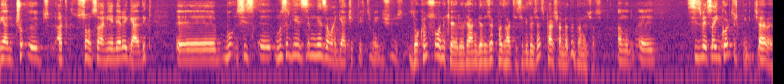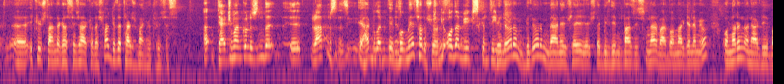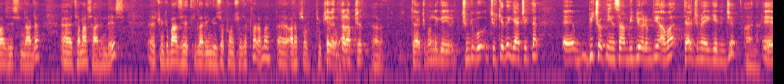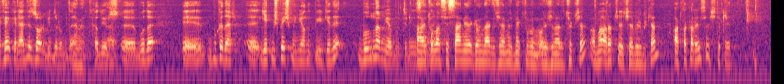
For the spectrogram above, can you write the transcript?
Yani çok e, artık son saniyelere geldik. Ee, bu siz e, Mısır gezisini ne zaman gerçekleştirmeyi düşünüyorsunuz? 9-12 Eylül yani gelecek pazartesi gideceğiz, perşembe de döneceğiz. Anladım. Ee, siz ve Sayın Kortürk mü gideceksiniz? Evet, 2-3 tane de gazeteci arkadaş var, bir de tercüman götüreceğiz. A- Tercüman konusunda e, rahat mısınız? E, Bulabildiniz e, mi? bulmaya çalışıyoruz. Çünkü o da büyük sıkıntıymış. Biliyorum, biliyorum. Yani şey işte bildiğim bazı isimler vardı, onlar gelemiyor. Onların önerdiği bazı isimlerle e, temas halindeyiz. E, çünkü bazı yetkililer İngilizce konuşacaklar ama e, Arapça, Türkçe Evet, konuşacak. Arapça Evet. tercümanı gerek. Çünkü bu Türkiye'de gerçekten e, birçok insan biliyorum diyor ama tercümeye gelince Aynen. e, fevkalade zor bir durumda Evet, kalıyoruz. E, bu da e, bu kadar e, 75 milyonluk bir ülkede bulunamıyor bu tür insanlar. Ayetullah Sistani'ye göndereceğimiz mektubun orijinali Türkçe ama Arapçaya çevirirken akla karayı seçtik. Evet.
